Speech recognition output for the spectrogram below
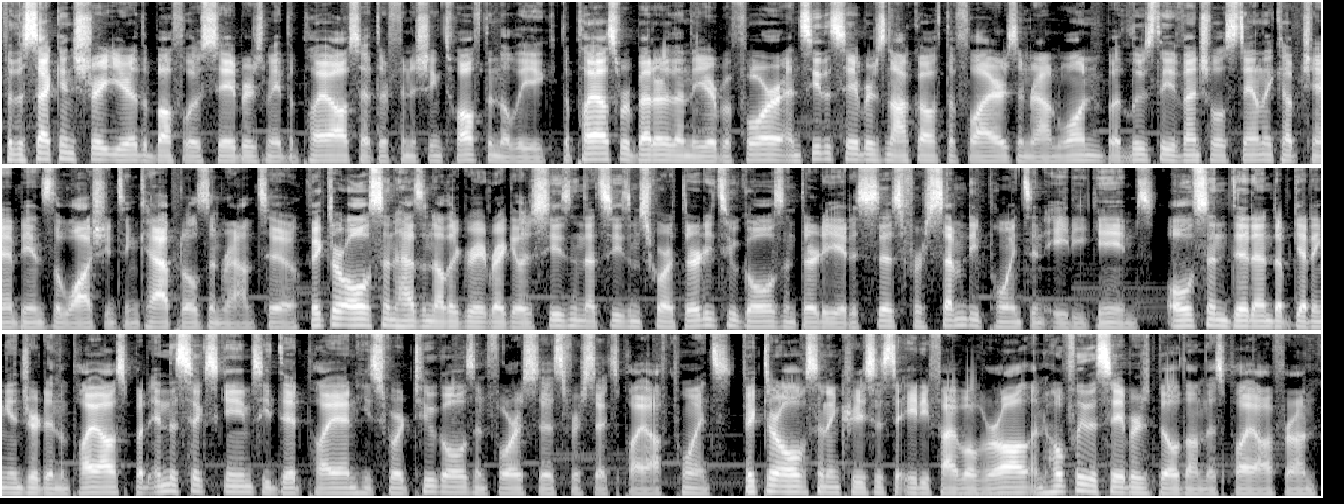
For the second straight year, the Buffalo Sabres made the playoffs after finishing 12th in the league. The playoffs were better than the year before and see the Sabres knock off the Flyers in round 1 but lose the eventual Stanley Cup champions the Washington Capitals in round 2. Victor Olofsson has another great regular season that sees him score 32 goals and 38 assists for 70 points in 80 games. Olofsson did end up getting injured in the playoffs but in the 6 games he did play in, he scored 2 goals and 4 assists for 6 playoff points. Victor Olofsson increases to 85 overall and hopefully the Sabres build on this playoff run.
